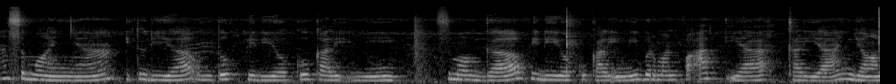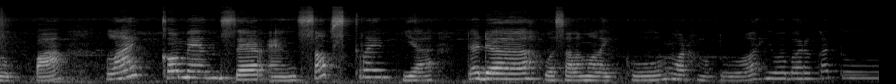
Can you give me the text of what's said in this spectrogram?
Nah semuanya itu dia untuk videoku kali ini. Semoga videoku kali ini bermanfaat ya Kalian. Jangan lupa like, comment, share, and subscribe ya. Dadah. Wassalamualaikum warahmatullahi wabarakatuh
